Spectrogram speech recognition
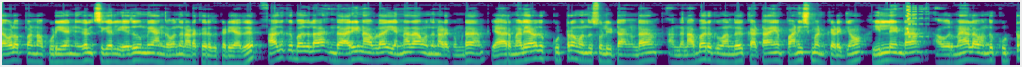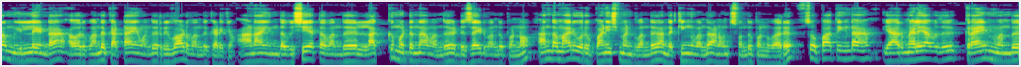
டெவலப் பண்ணக்கூடிய நிகழ்ச்சிகள் எதுவுமே அங்கே வந்து நடக்கிறது கிடையாது. அதுக்கு பதிலாக இந்த அரீனாவில் என்னதான் வந்து நடக்கும்டா யார் மேலேயாவது குற்றம் வந்து சொல்லிட்டாங்கன்னா அந்த நபருக்கு வந்து கட்டாயம் பனிஷ்மெண்ட் கிடைக்கும். இல்லைண்டா அவர் மேலே வந்து குற்றம் இல்லைண்டா அவருக்கு வந்து கட்டாயம் வந்து ரிவார்டு வந்து கிடைக்கும். ஆனால் இந்த விஷயத்தை வந்து லக்கு மட்டும்தான் வந்து டிசைட் வந்து பண்ணும். அந்த மாதிரி ஒரு பனிஷ்மெண்ட் வந்து அந்த கிங் வந்து அனௌன்ஸ் வந்து பண்ணுவார். ஸோ பார்த்தீங்கன்னா யார் மேலேயாவது கிரைம் வந்து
